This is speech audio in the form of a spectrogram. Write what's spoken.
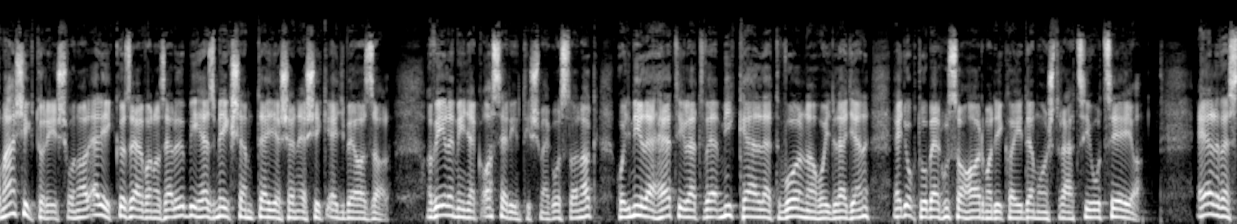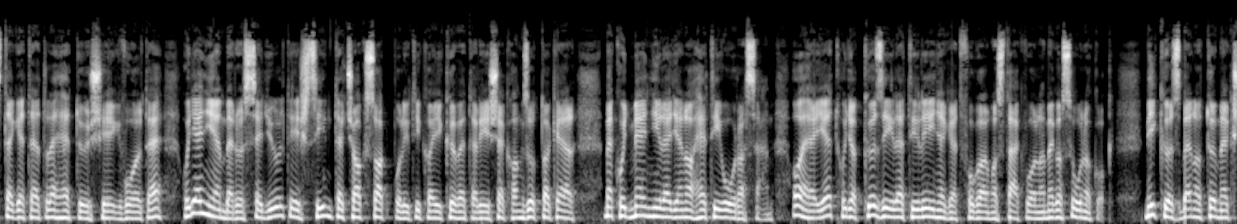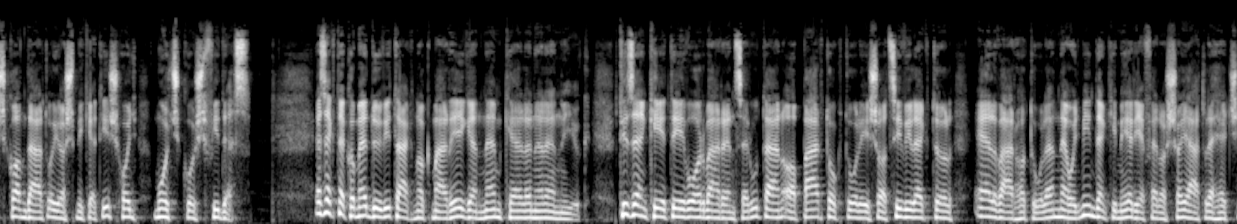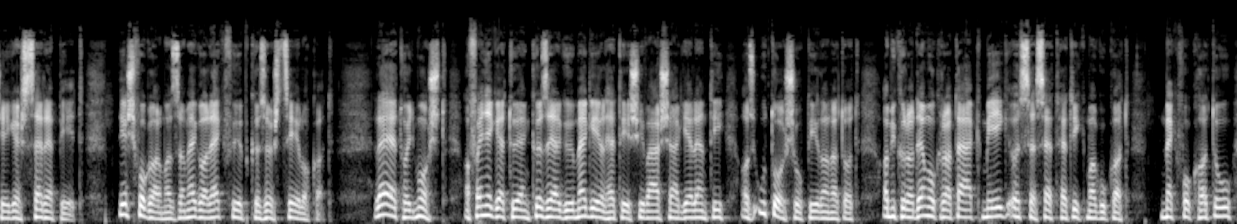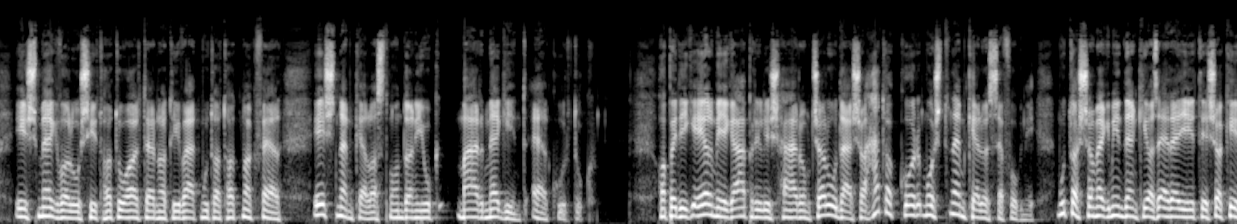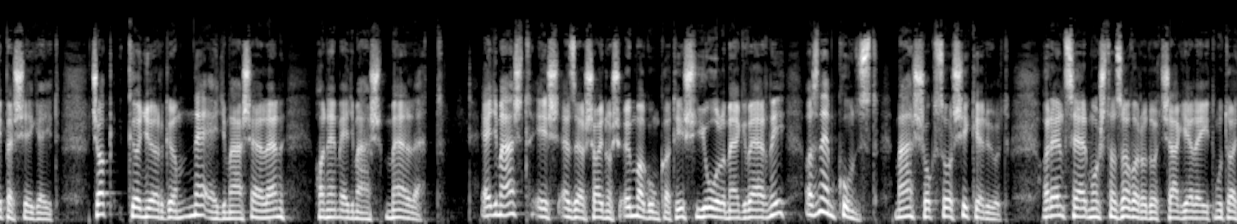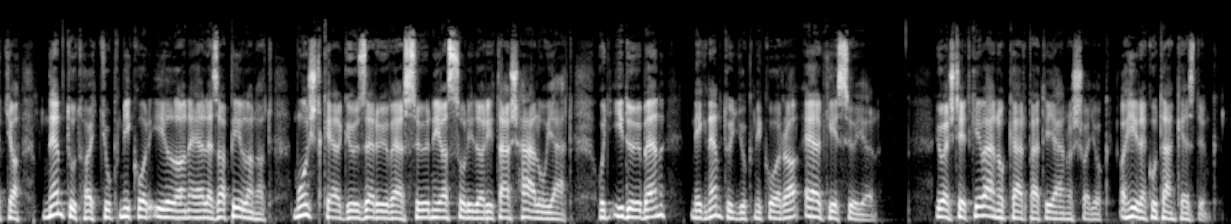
A másik törésvonal elég közel van az előbbihez, mégsem teljesen esik egybe azzal. A vélemények az szerint is megoszlanak, hogy mi lehet, illetve mi kellett volna, hogy legyen egy október 23-ai demonstráció célja elvesztegetett lehetőség volt-e, hogy ennyi ember összegyűlt, és szinte csak szakpolitikai követelések hangzottak el, meg hogy mennyi legyen a heti óraszám, ahelyett, hogy a közéleti lényeget fogalmazták volna meg a szónokok. Miközben a tömeg skandált olyasmiket is, hogy mocskos Fidesz. Ezeknek a meddővitáknak már régen nem kellene lenniük. 12 év Orbán rendszer után a pártoktól és a civilektől elvárható lenne, hogy mindenki mérje fel a saját lehetséges szerepét, és fogalmazza meg a legfőbb közös célokat. Lehet, hogy most a fenyegetően közelgő megélhetési válság jelenti az utolsó pillanatot, amikor a demokraták még összeszedhetik magukat, megfogható és megvalósítható alternatívát mutathatnak fel, és nem kell azt mondaniuk, már megint elkurtuk. Ha pedig él még április három csalódása, hát akkor most nem kell összefogni. Mutassa meg mindenki az erejét és a képességeit. Csak könyörgöm, ne egymás ellen, hanem egymás mellett. Egymást, és ezzel sajnos önmagunkat is jól megverni, az nem kunst, más sokszor sikerült. A rendszer most a zavarodottság jeleit mutatja. Nem tudhatjuk, mikor illan el ez a pillanat. Most kell gőzerővel szőni a szolidaritás hálóját, hogy időben, még nem tudjuk mikorra, elkészüljön. Jó estét kívánok, Kárpáti János vagyok. A hírek után kezdünk.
